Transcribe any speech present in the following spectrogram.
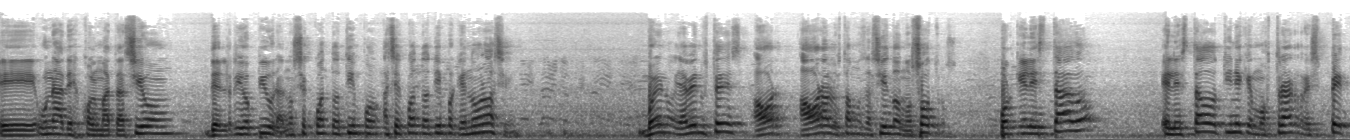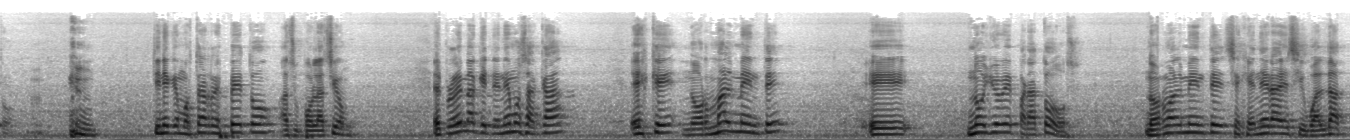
eh, una descolmatación del río Piura, no sé cuánto tiempo, hace cuánto tiempo que no lo hacen. Bueno, ya ven ustedes, ahora, ahora lo estamos haciendo nosotros, porque el Estado, el Estado tiene que mostrar respeto, tiene que mostrar respeto a su población. El problema que tenemos acá es que normalmente eh, no llueve para todos, normalmente se genera desigualdad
